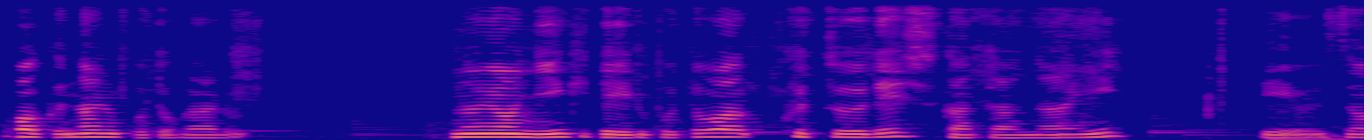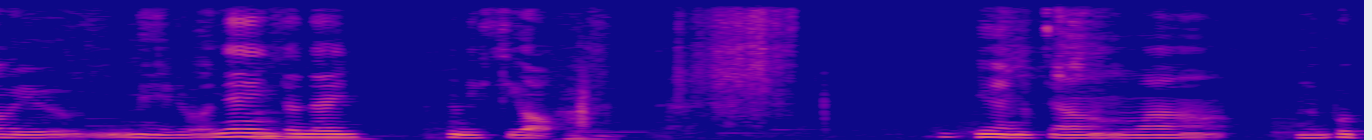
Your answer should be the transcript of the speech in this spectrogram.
怖くなることがある。このように生きていることは苦痛で仕方ないっていう、そういうメールをね、いただいたんですよ。はい。ひえんちゃんは、仏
